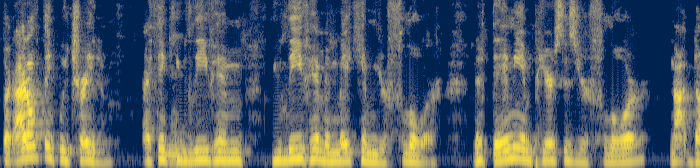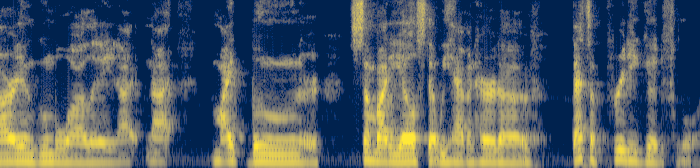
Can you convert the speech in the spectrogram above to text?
but I don't think we trade him. I think mm. you leave him, you leave him and make him your floor. And if Dameon Pierce is your floor, not Dare Ogunbowale, not not Mike Boone or somebody else that we haven't heard of, that's a pretty good floor.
